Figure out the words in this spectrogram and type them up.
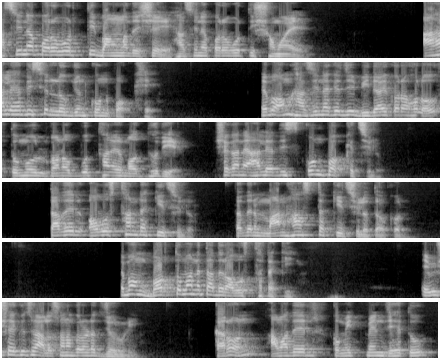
হাসিনা পরবর্তী বাংলাদেশে, হাসিনা পরবর্তী সময়ে আহলে হাদিসের লোকজন কোন পক্ষে? এবং হাসিনাকে যে বিদায় করা হলো তুমুল গণ অভ্যুত্থানের মধ্য দিয়ে, সেখানে আহলে হাদিস কোন পক্ষে ছিল? তাদের অবস্থানটা কি ছিল? তাদের মানহাসটা কি ছিল তখন? এবং বর্তমানে তাদের অবস্থাটা কি? এ বিষয়ে কিছু আলোচনা করাটা জরুরি। কারণ আমাদের কমিটমেন্ট যেহেতু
